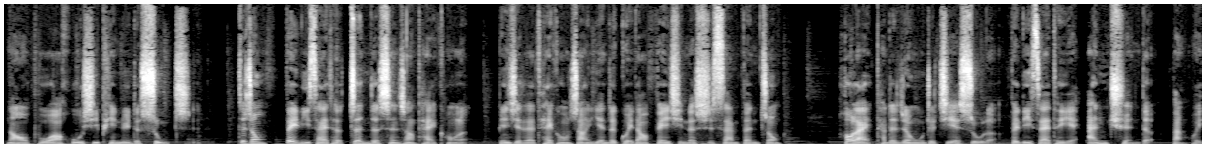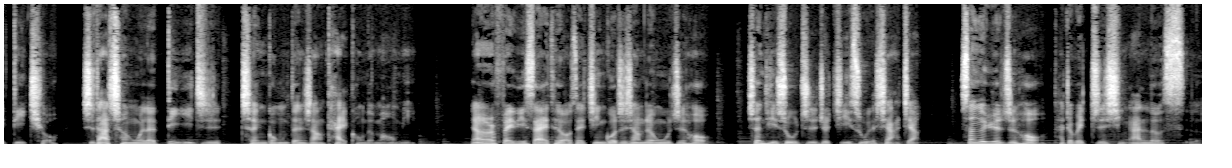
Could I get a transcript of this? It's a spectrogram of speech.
脑波啊、呼吸频率的数值。最终，费利赛特真的升上太空了，并且在太空上沿着轨道飞行了十三分钟。后来，他的任务就结束了，费利赛特也安全的返回地球，使他成为了第一只成功登上太空的猫咪。然而，费利赛特在经过这项任务之后，身体素质就急速的下降。三个月之后，他就被执行安乐死了。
